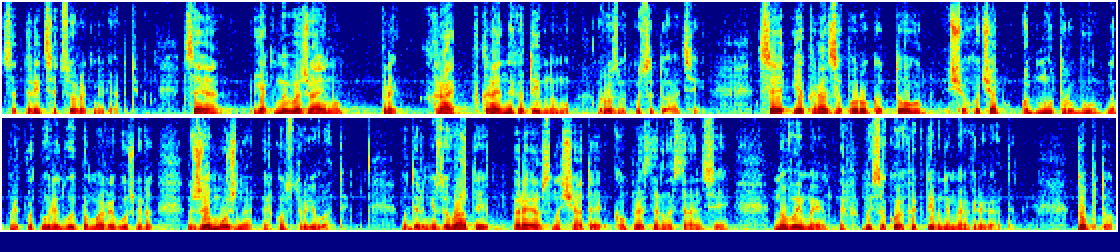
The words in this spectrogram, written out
це 30-40 мільярдів. Це, як ми вважаємо, при край, вкрай негативному розвитку ситуації. Це якраз запорука того, що хоча б одну трубу, наприклад, Урянгой Помари Ужгород, вже можна реконструювати модернізувати, переоснащати компресорні станції новими високоефективними агрегатами. Тобто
